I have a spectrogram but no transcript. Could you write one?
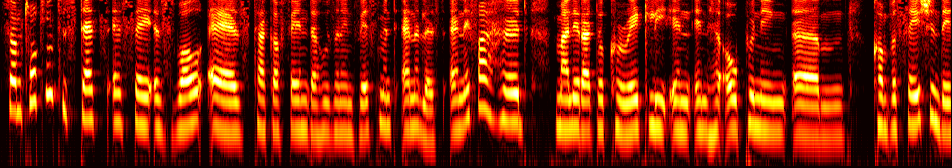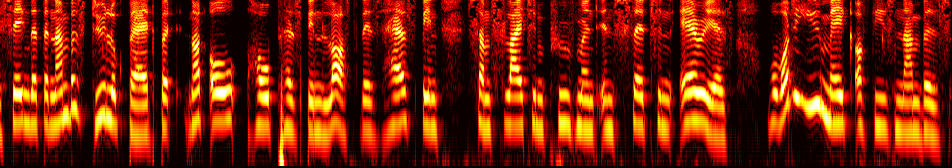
So I'm talking to Stats SA as well as Taka Pfende, who's an investment analyst. And if I heard Malerato correctly in, in her opening um, conversation, they're saying that the numbers do look bad, but not all hope has been lost. There has been some slight improvement in certain areas. Well, what do you make of these numbers?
